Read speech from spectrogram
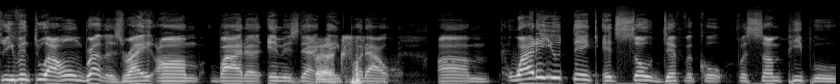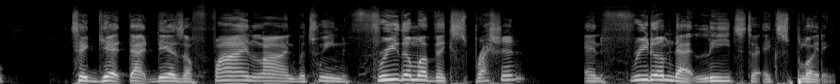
even through our own brothers, right? Um by the image that Facts. they put out. Um why do you think it's so difficult for some people to get that there's a fine line between freedom of expression and freedom that leads to exploiting?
